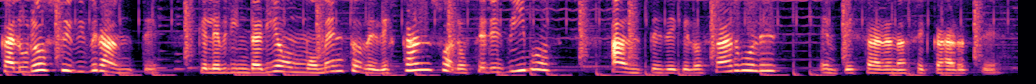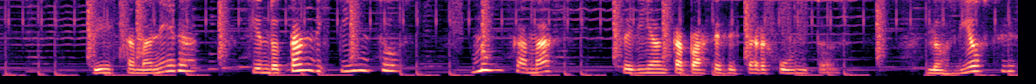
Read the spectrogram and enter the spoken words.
caluroso y vibrante, que le brindaría un momento de descanso a los seres vivos antes de que los árboles empezaran a secarse. De esta manera, siendo tan distintos, nunca más serían capaces de estar juntos. Los dioses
